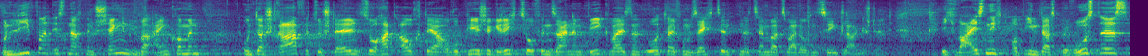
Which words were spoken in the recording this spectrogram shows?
und Liefern ist nach dem Schengen-Übereinkommen unter Strafe zu stellen. So hat auch der Europäische Gerichtshof in seinem wegweisenden Urteil vom 16. Dezember 2010 klargestellt. Ich weiß nicht, ob Ihnen das bewusst ist,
